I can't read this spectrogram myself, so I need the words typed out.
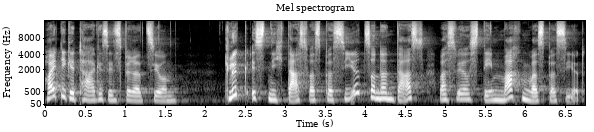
heutige Tagesinspiration. Glück ist nicht das, was passiert, sondern das, was wir aus dem machen, was passiert.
